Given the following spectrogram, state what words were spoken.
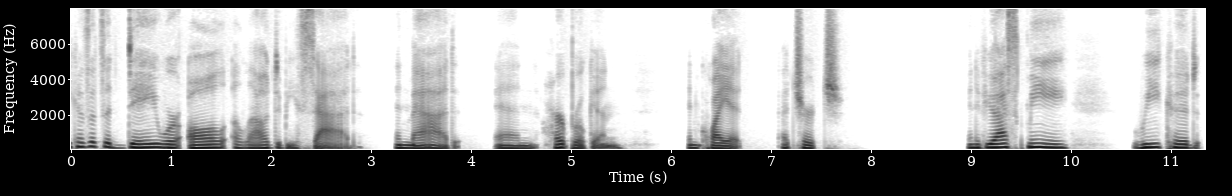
because it's a day we're all allowed to be sad and mad and heartbroken and quiet at church. And if you ask me, we could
